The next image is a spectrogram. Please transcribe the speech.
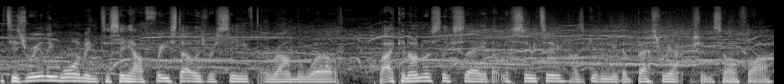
It is really warming to see how freestyle is received around the world, but I can honestly say that Lesotho has given me the best reaction so far.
